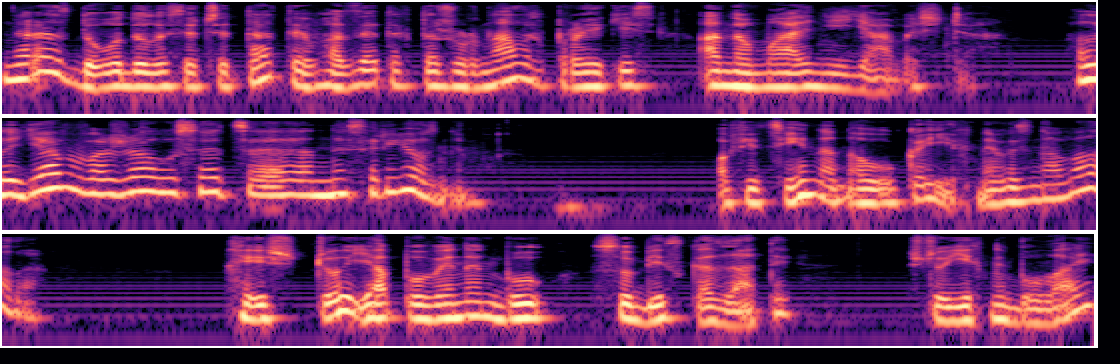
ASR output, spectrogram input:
Не раз доводилося читати в газетах та журналах про якісь аномальні явища, але я вважав усе це несерйозним. Офіційна наука їх не визнавала. І що я повинен був собі сказати, що їх не буває?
